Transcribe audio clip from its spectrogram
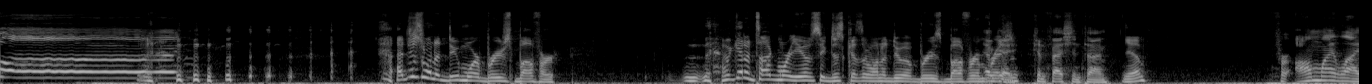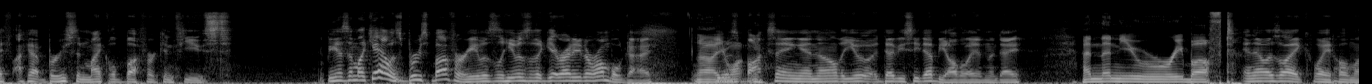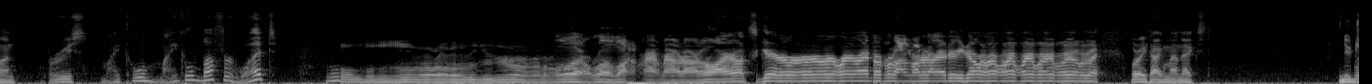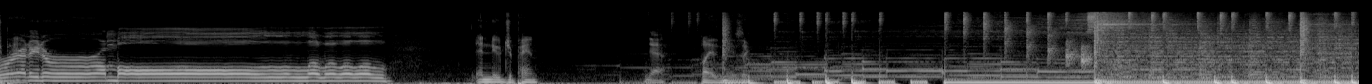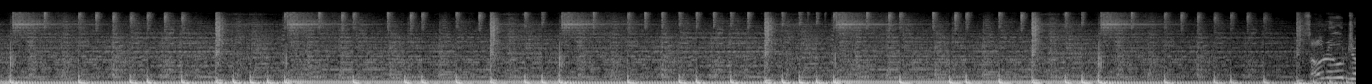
I just want to do more Bruce Buffer. We gotta talk more UFC just because I want to do a Bruce Buffer impression. okay, confession time. Yeah. For all my life, I got Bruce and Michael Buffer confused. Because I'm like, yeah, it was Bruce Buffer. He was he was the get ready to rumble guy. Uh, He you was want, boxing and all the U- WCW all the way in the day. and then you rebuffed. And I was like, wait, hold on. Bruce, Michael, Michael Buffer, what? Let's get ready. What are we talking about next? New Japan. Ready to rumble. In New Japan. Yeah. Play the music.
